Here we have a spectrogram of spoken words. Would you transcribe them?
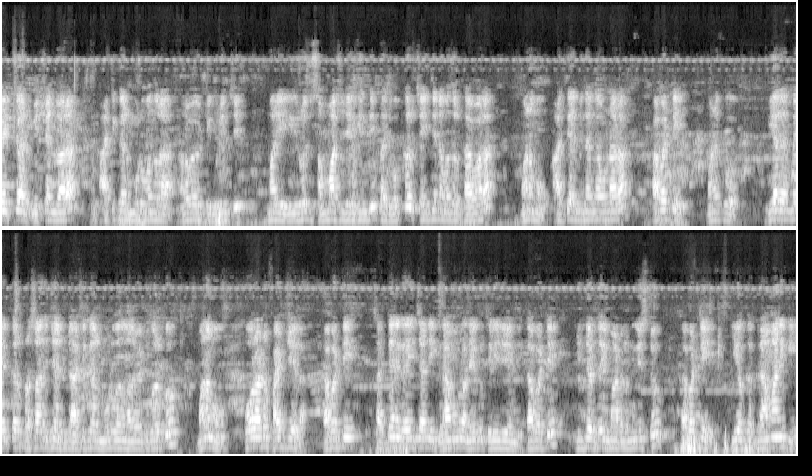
అంబేద్కర్ మిషన్ ద్వారా ఆర్టికల్ మూడు వందల నలభై ఒకటి గురించి మరి ఈరోజు సంభాషణ జరిగింది. ప్రతి ఒక్కరూ చైతన్యవంతులు కావాలా? మనము ఆధ్యాత్మికంగా ఉండాలా? కాబట్టి మనకు బిఆర్ అంబేద్కర్ ప్రసాదించినటువంటి ఆర్టికల్ మూడు వందల నలభై ఒకటి వరకు మనము పోరాటం ఫైట్ చేయాలి? కాబట్టి సత్యాన్ని గ్రహించండి. ఈ గ్రామంలో అనేకులు తెలియజేయండి. కాబట్టి ఇద్దరితో ఈ మాటలు ముగిస్తూ కాబట్టి ఈ యొక్క గ్రామానికి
